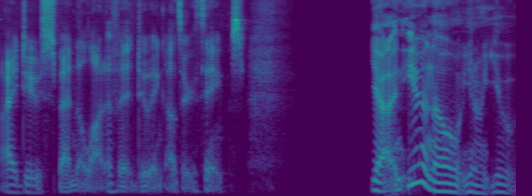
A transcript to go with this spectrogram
I do spend a lot of it doing other things. Yeah, and even though, you know, you've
